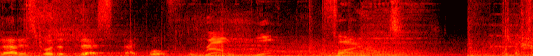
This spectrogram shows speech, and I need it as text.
That is for the best, Night Wolf. Round one. Fight.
